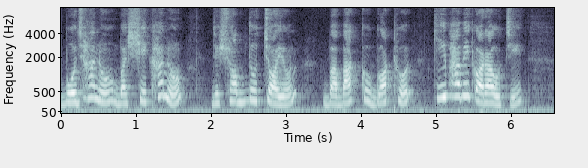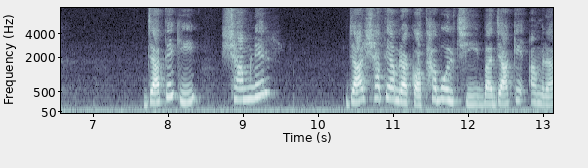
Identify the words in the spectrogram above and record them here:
বোঝানো বা শেখানো যে শব্দ চয়ন বা বাক্য গঠন কীভাবে করা উচিত যাতে কি সামনের যার সাথে আমরা কথা বলছি বা যাকে আমরা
